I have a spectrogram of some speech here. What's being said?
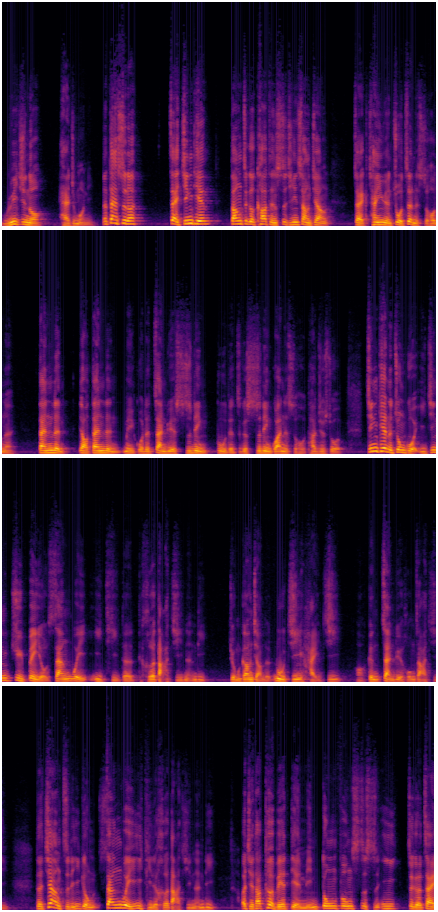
（regional hegemony）。那但是呢，在今天，当这个 Cotton 世卿上将在参议院作证的时候呢，担任要担任美国的战略司令部的这个司令官的时候，他就说，今天的中国已经具备有三位一体的核打击能力，就我们刚刚讲的陆基、海基啊，跟战略轰炸机的这样子的一种三位一体的核打击能力，而且他特别点名东风四十一，这个在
